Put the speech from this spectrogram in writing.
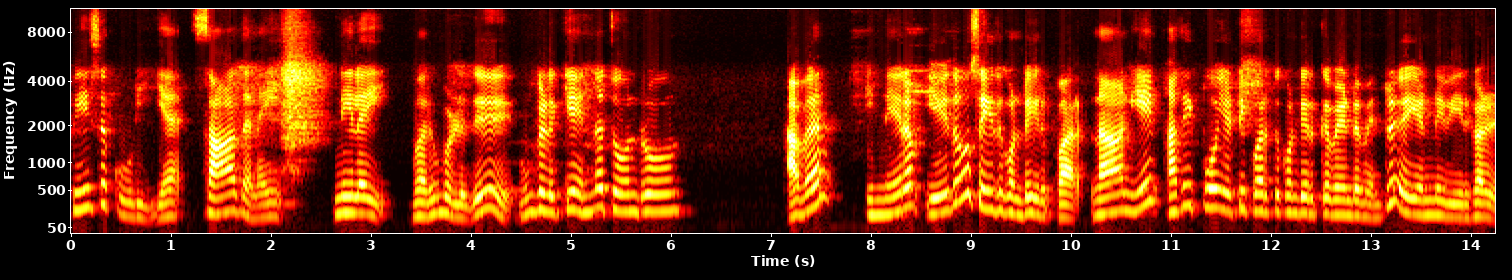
பேசக்கூடிய சாதனை நிலை வரும் பொழுது உங்களுக்கே என்ன தோன்றும்? அவர் இந்நேரம் ஏதோ செய்து கொண்டு இருப்பார். நான் ஏன் அதை போய் எட்டி பார்த்து கொண்டிருக்க வேண்டும் என்று எண்ணுவீர்கள்?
